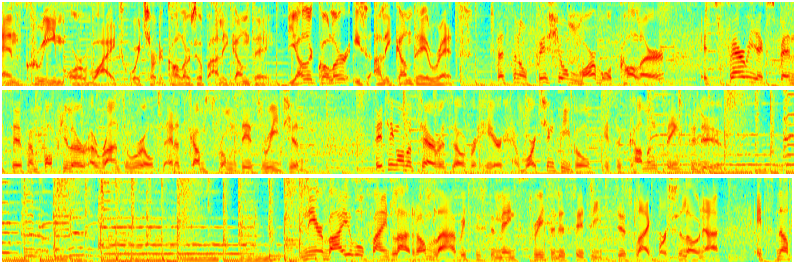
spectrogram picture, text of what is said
and cream or white, which are the colors of Alicante. The other color is Alicante red. That's an official marble color. It's very expensive and popular around the world, and it comes from this region. Sitting on the terrace over here and watching people is a common thing to do. Nearby you will find La Rambla, which is the main street in the city, just like Barcelona. It's not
